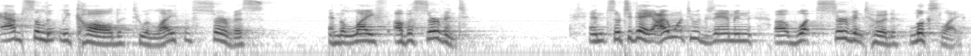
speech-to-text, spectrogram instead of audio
absolutely called to a life of service and the life of a servant. And so today I want to examine uh, what servanthood looks like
